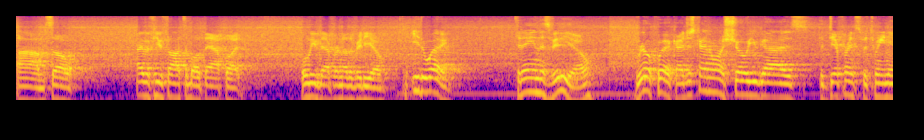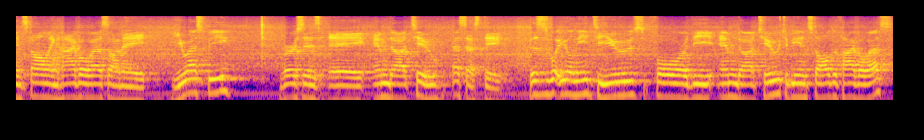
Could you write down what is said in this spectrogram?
Um, so I have a few thoughts about that, but we'll leave that for another video. Either way, today in this video, real quick, I just kind of want to show you guys the difference between installing HiveOS on a USB versus a M.2 SSD. This is what you'll need to use for the M.2 to be installed with Hive OS.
